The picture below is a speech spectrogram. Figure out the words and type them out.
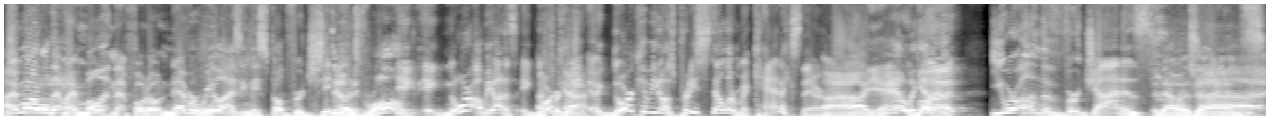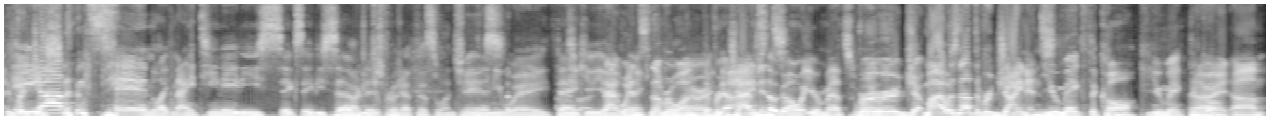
I marveled at my mullet in that photo, never realizing they spelled Virginians wrong. Ig- ignore, I'll be honest, ignore, forgot. Cavi- ignore Covino's pretty stellar mechanics there. Ah, yeah, look at that. But you were on the Virginas. That was uh, Vaginas. age 10, like 1986, How 87 could you ish. forget this one? Jeez. Anyway, thank you. Yeah, That wins. Number one, All the No, I'm still going with your Mets one. Virg- I was not the Virginans. You make the call. You make the All call. right. Um,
